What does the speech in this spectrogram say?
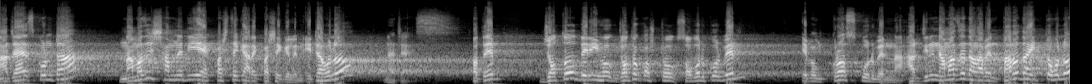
না জায়েজ কোনটা? নামাজের সামনে দিয়ে এক পাশ থেকে আরেক পাশে গেলেন, এটা হলো না জায়েজ অতএব যত দেরি হোক, যত কষ্ট হোক, সবর করবেন এবং ক্রস করবেন না। আর যিনি নামাজে দাঁড়াবেন, তারও দায়িত্ব হলো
